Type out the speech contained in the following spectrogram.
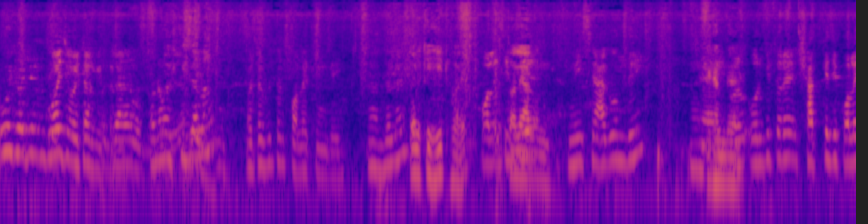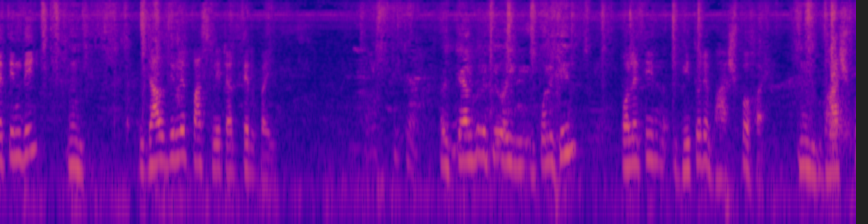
ওই ওই যে- ওই যে ওইটার ভিতরে ওটা ওই কি জ্বালাও? ওইটার ভিতরে পলিথিন দিই হ্যাঁ, তাহলে কি হিট হয় পলিথিন তাহলে আগুন। নিচে আগুন দিই দিয়ে? ওর- ওর ভিতরে সাত কেজি পলিথিন দিই। জাল দিলে পাঁচ লিটার তেল পাই। ওই তেলগুলো কি ওই পলিথিন? পলিথিন ভিতরে ভাস্প হয়। হুম। ভাস্প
